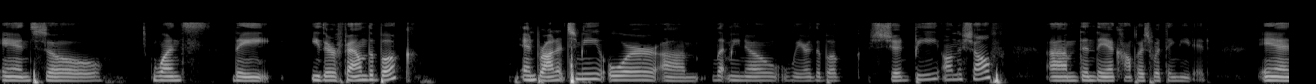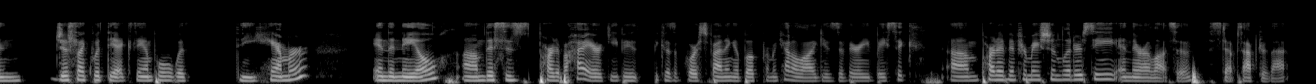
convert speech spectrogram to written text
And so once they either found the book and brought it to me or um, let me know where the book should be on the shelf, um, then they accomplished what they needed. And just like with the example with the hammer and the nail, um, this is part of a hierarchy because, of course, finding a book from a catalog is a very basic um, part of information literacy, and there are lots of steps after that.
